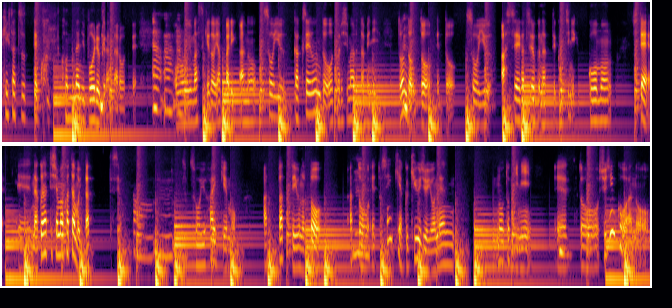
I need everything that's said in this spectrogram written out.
警察って こんなに暴力なんだろうって思いますけど、やっぱりあのそういう学生運動を取り締まるためにどんどんと、えっと、そういう圧政が強くなっていくうちに拷問して、えー亡くなってしまう方もいたんですよ。うん。そそういう背景もあったっていうのとあと、うん。えっと、1994年の時に、えっと、主人公はあの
